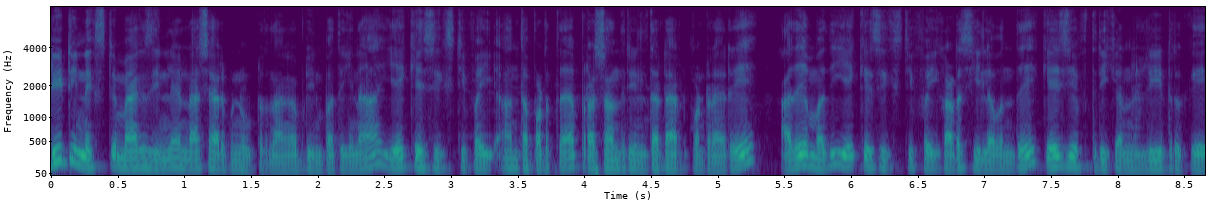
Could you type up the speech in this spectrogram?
டிடி நெக்ஸ்ட் மேகசினில் என்ன ஷேர் பண்ணி விட்டுருந்தாங்க அப்படின்னு பார்த்தீங்கன்னா ஏகே சிக்ஸ்டி ஃபைவ் அந்த படத்தை பிரசாந்த் ரீல் தான் டேரக்ட் பண்ணுறாரு அதே மாதிரி ஏகே சிக்ஸ்டி ஃபைவ் கடைசியில் வந்து கேஜிஎஃப் த்ரீக்கான லீட் இருக்குது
